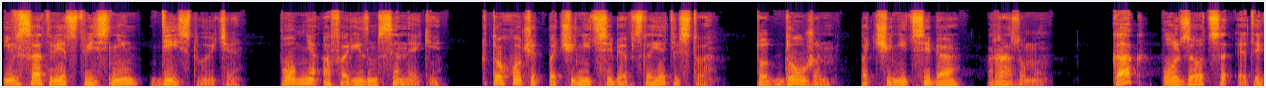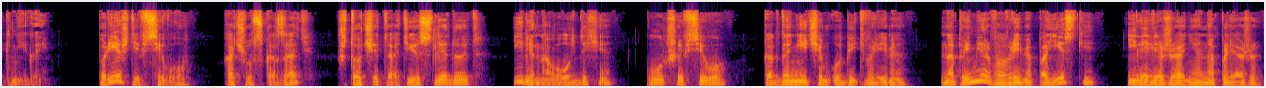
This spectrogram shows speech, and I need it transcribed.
и в соответствии с ним действуете, помня афоризм Сенеки. Кто хочет подчинить себе обстоятельства, тот должен подчинить себя разуму. Как пользоваться этой книгой? Прежде всего, хочу сказать, что читать ее следует или на отдыхе, лучше всего, когда нечем убить время, например, во время поездки или лежания на пляже,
